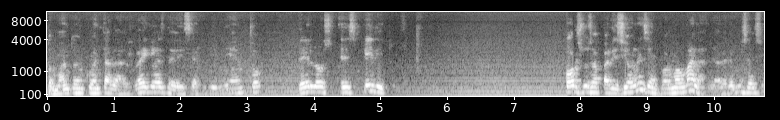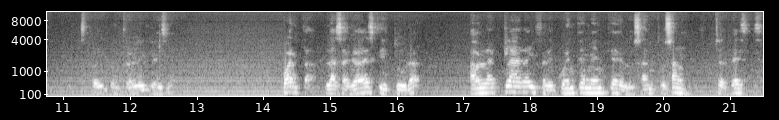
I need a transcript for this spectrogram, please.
tomando en cuenta las reglas de discernimiento de los espíritus por sus apariciones en forma humana. Ya veremos eso. Estoy contra la iglesia. Cuarta, la Sagrada Escritura habla clara y frecuentemente de los santos ángeles, muchas veces.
